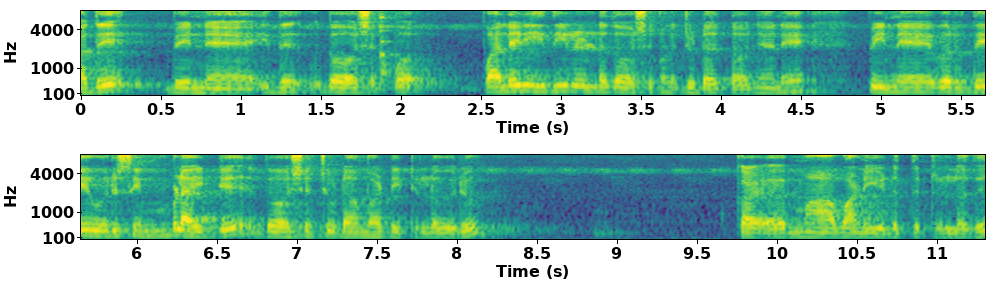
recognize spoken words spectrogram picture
അത് പിന്നെ ഇത് ദോശ പല രീതിയിലുള്ള ദോശകളും ചുടാം കേട്ടോ ഞാൻ പിന്നെ വെറുതെ ഒരു സിമ്പിളായിട്ട് ദോശ ചുടാൻ വേണ്ടിയിട്ടുള്ള ഒരു മാവാണ് എടുത്തിട്ടുള്ളത്.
